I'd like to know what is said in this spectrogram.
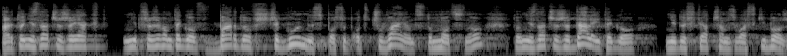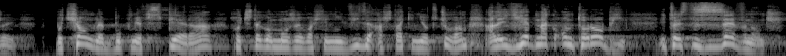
ale to nie znaczy, że jak nie przeżywam tego w bardzo szczególny sposób, odczuwając to mocno, to nie znaczy, że dalej tego nie doświadczam z łaski Bożej. Bo ciągle Bóg mnie wspiera, choć tego może właśnie nie widzę, aż tak i nie odczuwam, ale jednak On to robi. I to jest z zewnątrz.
